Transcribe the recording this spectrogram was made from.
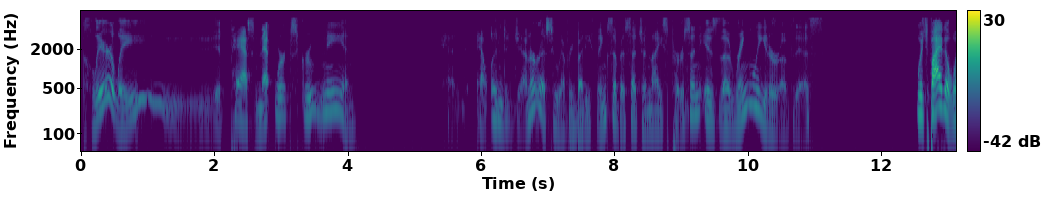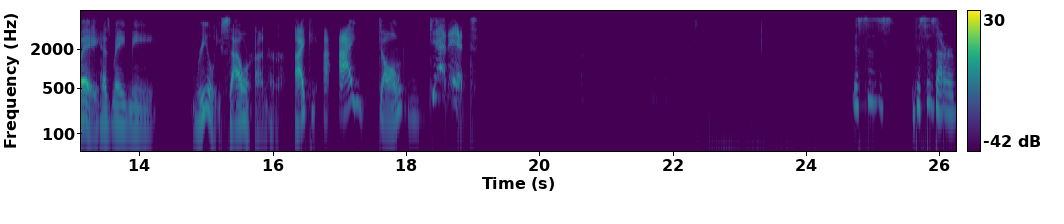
Clearly, it passed network scrutiny and Ellen DeGeneres, who everybody thinks of as such a nice person, is the ringleader of this. Which, by the way, has made me really sour on her. I, I don't get it. This is this is our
